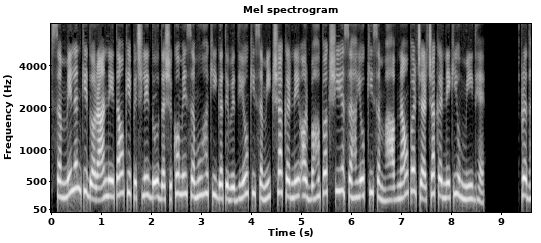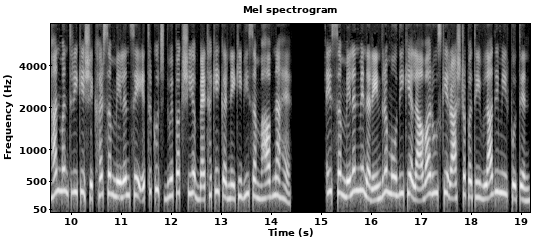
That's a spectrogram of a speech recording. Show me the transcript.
सम्मेलन के दौरान नेताओं के पिछले दो दशकों में समूह की गतिविधियों की समीक्षा करने और बहुपक्षीय सहयोग की संभावनाओं पर चर्चा करने की उम्मीद है। प्रधानमंत्री के शिखर सम्मेलन से इतर कुछ द्विपक्षीय बैठकें करने की भी संभावना है। इस सम्मेलन में नरेंद्र मोदी के अलावा रूस के राष्ट्रपति व्लादिमीर पुतिन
